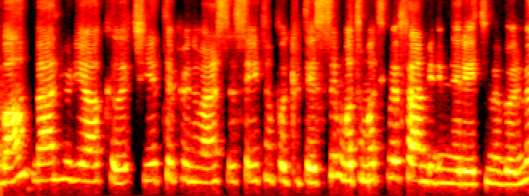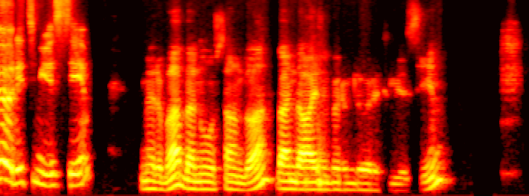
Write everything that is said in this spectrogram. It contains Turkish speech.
Merhaba, ben Hülya Kılıç, Yeditepe Üniversitesi Eğitim Fakültesi Matematik ve Fen Bilimleri Eğitimi Bölümü öğretim üyesiyim. Merhaba, ben Oğuzhan Doğan. Ben de aynı bölümde öğretim üyesiyim.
